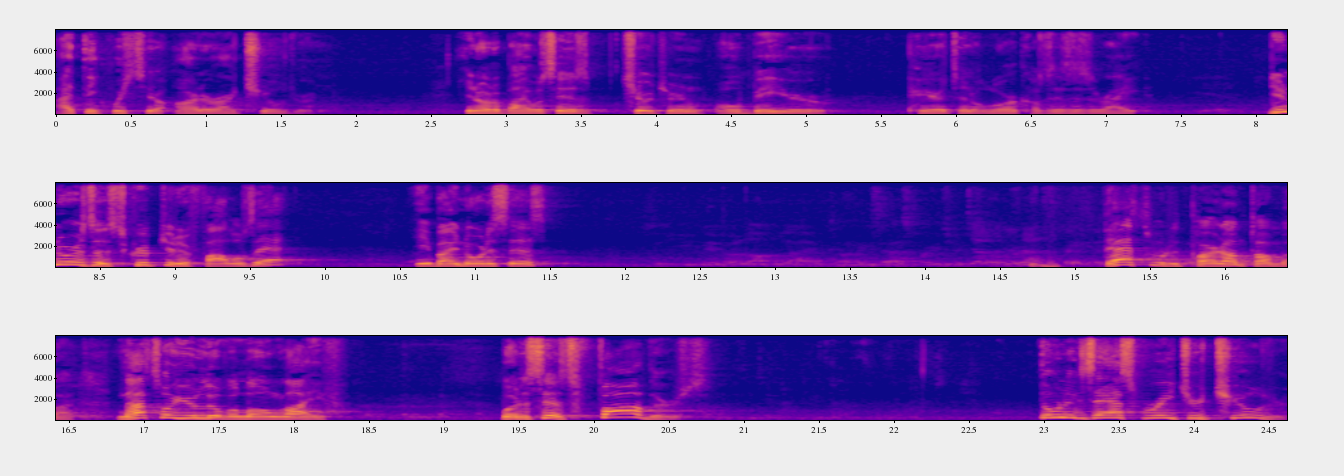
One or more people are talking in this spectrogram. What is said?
I think we should honor our children. You know, the Bible says, children, obey your parents in the Lord because this is right? Do you know there's a scripture that follows that? Anybody know what it says? That's what the part I'm talking about. Not so you live a long life, but it says, fathers, don't exasperate your children.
